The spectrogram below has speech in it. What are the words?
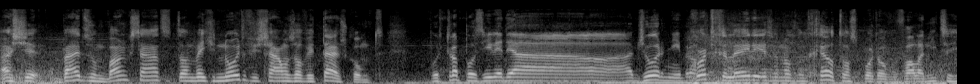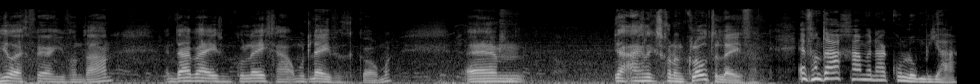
Als je buiten zo'n bank staat, dan weet je nooit of je s'avonds alweer thuis komt. Purtroppo si vede a giorni. Kort geleden is er nog een geldtransport overvallen, niet zo heel erg ver hier vandaan. En daarbij is een collega om het leven gekomen. Ehm, ja, eigenlijk is het gewoon een klote leven. En vandaag gaan we naar Colombia.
